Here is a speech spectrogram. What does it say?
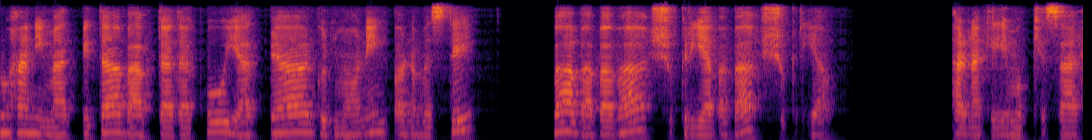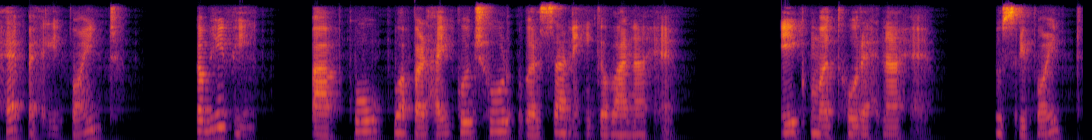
रूहानी माता पिता बाप दादा को याद प्यार गुड मॉर्निंग और नमस्ते। वाह बाबा वाह, शुक्रिया, बाबा, शुक्रिया। धारणा के लिए मुख्य सार है पहली पॉइंट कभी भी बाप को व पढ़ाई को छोड़ वर्षा नहीं गवाना है। एक मत हो रहना है। दूसरी पॉइंट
